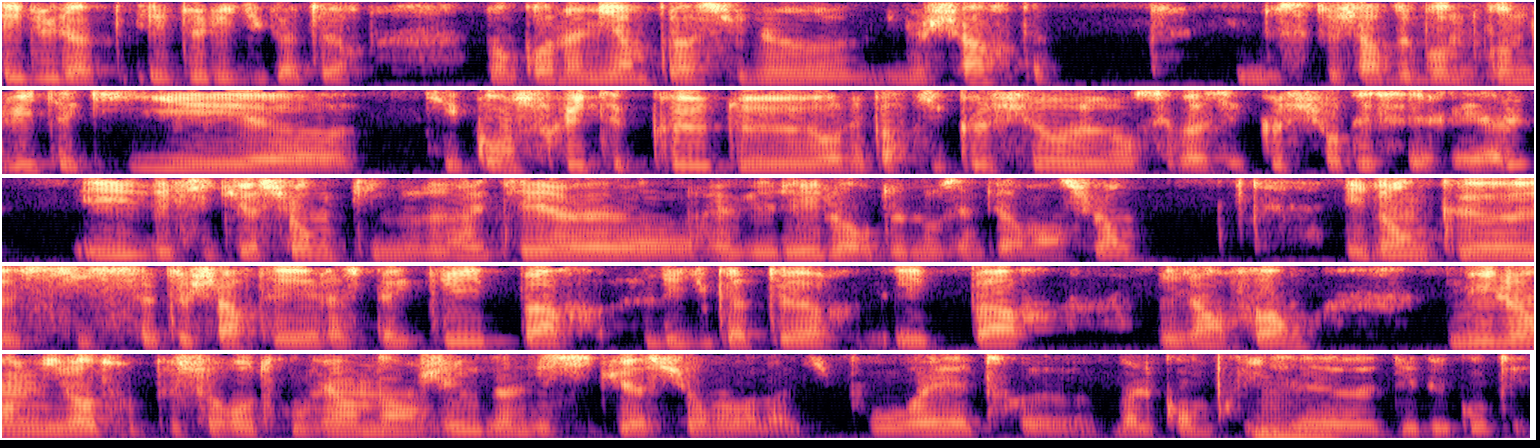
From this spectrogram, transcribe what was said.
et, de l'éducateur. Donc on a mis en place une, une charte cette charte de bonne conduite qui est euh, qui est construite que de on est parti que sur on s'est basé que sur des faits réels et des situations qui nous ont été euh, révélées lors de nos interventions. Et donc euh, si cette charte est respectée par l'éducateur et par les enfants ni l'un ni l'autre peut se retrouver en danger ou dans des situations voilà, qui pourraient être mal comprises mmh. euh, des deux côtés.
